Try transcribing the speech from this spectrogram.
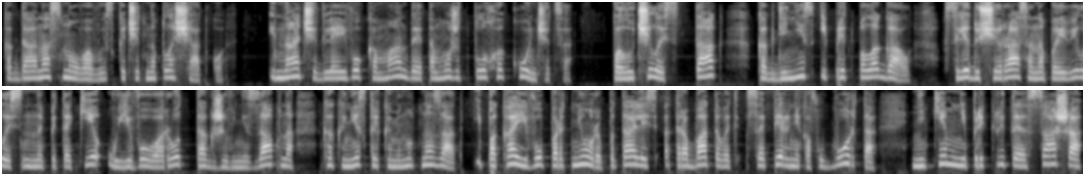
когда она снова выскочит на площадку. Иначе для его команды это может плохо кончиться. Получилось так, как Денис и предполагал. В следующий раз она появилась на пятаке у его ворот так же внезапно, как и несколько минут назад. И пока его партнеры пытались отрабатывать соперников у борта, никем не прикрытая Саша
